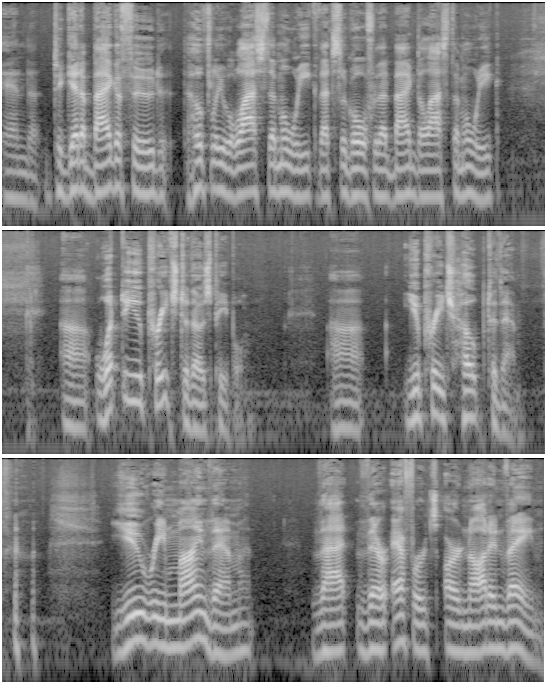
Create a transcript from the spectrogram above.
and uh, to get a bag of food hopefully will last them a week. That's the goal for that bag to last them a week. Uh, what do you preach to those people? Uh, you preach hope to them. You remind them that their efforts are not in vain.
